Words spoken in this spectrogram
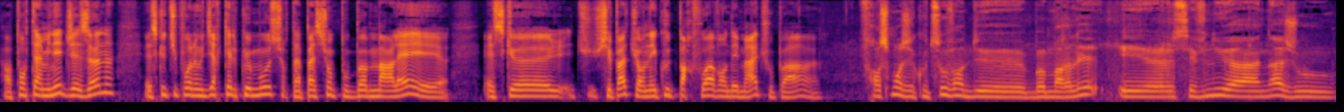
Alors pour terminer, Jason, est-ce que tu pourrais nous dire quelques mots sur ta passion pour Bob Marley et est-ce que, tu, je sais pas, tu en écoutes parfois avant des matchs ou pas? Franchement, j'écoute souvent de Bob Marley et euh, c'est venu à un âge où,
